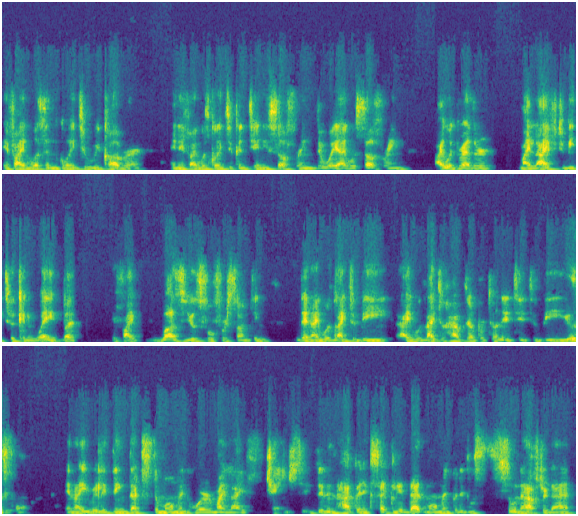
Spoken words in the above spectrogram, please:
if I wasn't going to recover, and if I was going to continue suffering the way I was suffering, I would rather my life to be taken away. But if I was useful for something, then I would like to be, I would like to have the opportunity to be useful. And I really think that's the moment where my life changed. It didn't happen exactly at that moment, but it was soon after that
